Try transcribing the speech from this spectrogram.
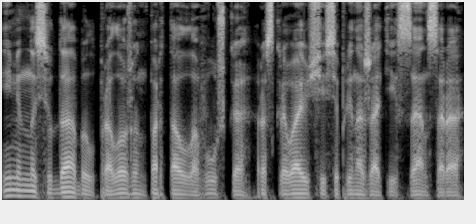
Именно сюда был проложен портал-ловушка, раскрывающийся при нажатии сенсора.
